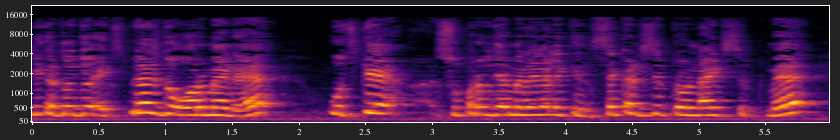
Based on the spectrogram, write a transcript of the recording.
ठीक है तो जो एक्सपीरियंस ओवरमैन है उसके सुपरविजन में रहेगा, लेकिन सेकंड शिफ्ट और नाइट शिफ्ट में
